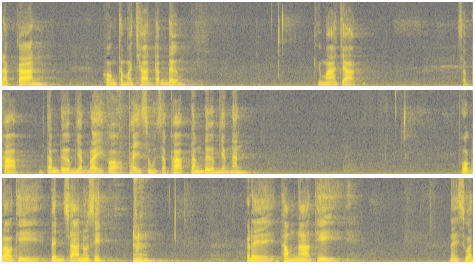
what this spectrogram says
หลักการของธรรมชาติดังเดิม คือมาจากสภาพดังเดิมอย่างไรก็ไปสู่สภาพดังเดิมอย่างนั้น วกเราที่เป็นสานุสิทธิ์ก็ได้ทำหน้าที่ ในส่วน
